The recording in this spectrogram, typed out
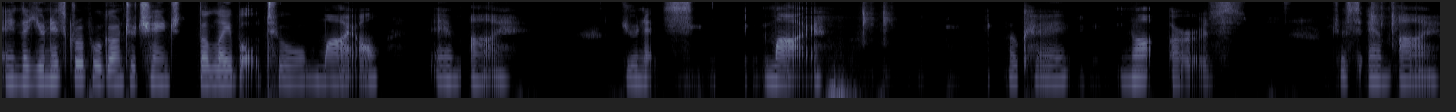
In the units group, we're going to change the label to mile. M-I. Units. My. Okay. Not ours. Just M-I.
